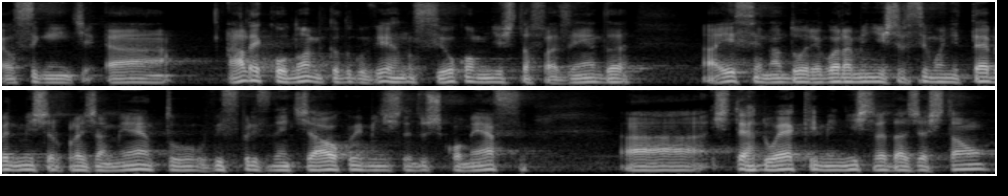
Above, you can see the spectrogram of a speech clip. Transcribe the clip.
é o seguinte, a ala econômica do governo, o senhor como ministro da Fazenda, a ex-senadora e agora a ministra Simone Tebet, ministra do Planejamento, o vice-presidente Alckmin, ministra do Comércio, a Esther Dweck, ministra da Gestão,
